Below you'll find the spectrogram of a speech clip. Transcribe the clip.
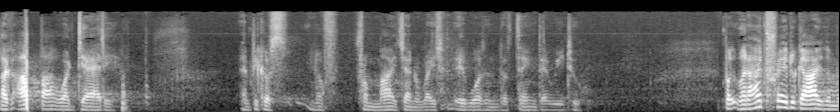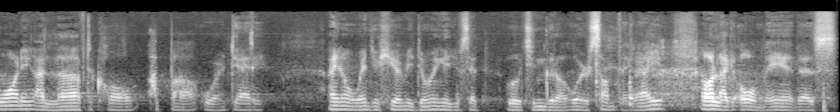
like Appa or Daddy. And because, you know, from my generation, it wasn't the thing that we do. But when I pray to God in the morning, I love to call Appa or Daddy. I know when you hear me doing it, you said, Uchingro or something, right? or like, oh man, that's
